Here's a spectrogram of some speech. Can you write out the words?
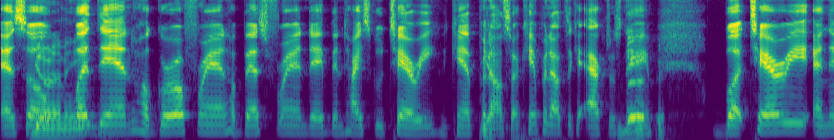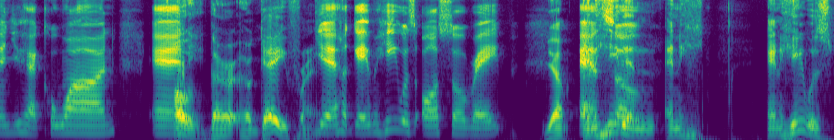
and so, You know what I mean? but then her girlfriend, her best friend, they've been high school. Terry, we can't pronounce her. I can't pronounce the actor's name, but Terry, and then you had Kwame, and Oh, the, her, her gay friend. yeah, her gay. he was also raped. Yep. And, And he so- didn't and he and he was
